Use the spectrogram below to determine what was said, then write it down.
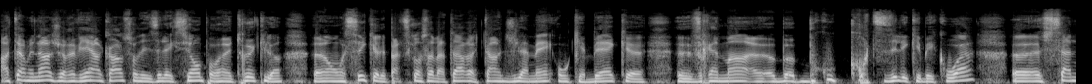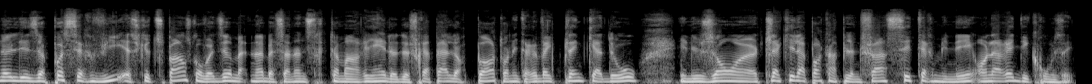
En terminant, je reviens encore sur les élections pour un truc là. Euh, on sait que le Parti conservateur a tendu la main au Québec, euh, euh, vraiment euh, beaucoup courtisé les Québécois. Euh, ça ne les a pas servis. Est-ce que tu penses qu'on va dire maintenant, ben ça donne strictement rien là, de frapper à leur porte? On est arrivé avec plein de cadeaux. Ils nous ont euh, claqué la porte en pleine face. C'est terminé. On arrête d'écrouser.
